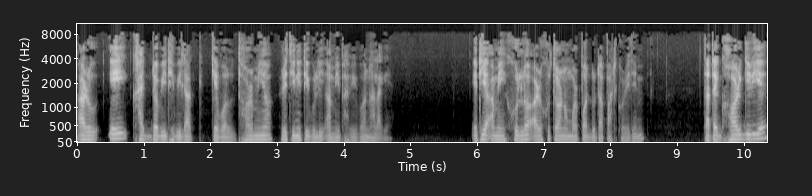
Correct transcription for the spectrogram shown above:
আৰু এই খাদ্যবিধিবিলাক কেৱল ধৰ্মীয় ৰীতি নীতি বুলি আমি ভাবিব নালাগে। এতিয়া আমি ষোল্ল আৰু সোতৰ নম্বৰ পদ দুটা পাঠ কৰি দিম। তাতে ঘৰগিৰিয়ে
